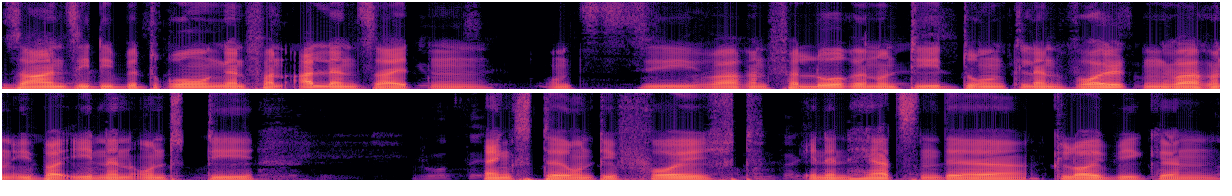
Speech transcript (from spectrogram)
sahen sie die Bedrohungen von allen Seiten und sie waren verloren und die dunklen Wolken waren über ihnen und die Ängste und die Furcht in den Herzen der Gläubigen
